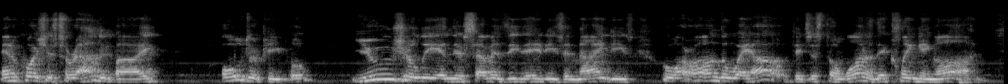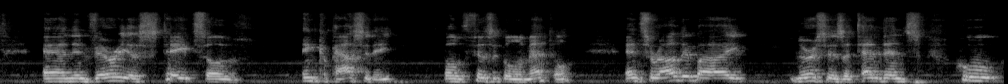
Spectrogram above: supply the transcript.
And of course, you're surrounded by older people, usually in their 70s, 80s, and 90s, who are on the way out. They just don't want to, they're clinging on. And in various states of incapacity, both physical and mental, and surrounded by nurses, attendants who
